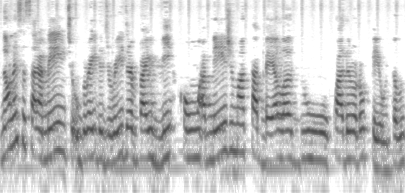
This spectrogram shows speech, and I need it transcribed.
Não necessariamente o graded reader vai vir com a mesma tabela do quadro europeu. Então,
